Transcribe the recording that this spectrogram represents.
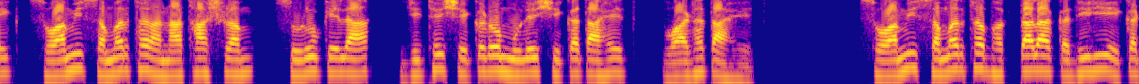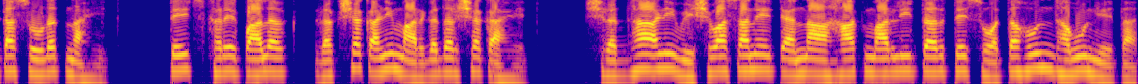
एक स्वामी समर्थ अनाथाश्रम सुरू केला जिथे शेकडो मुले शिकत आहेत वाढत आहेत. स्वामी समर्थ भक्ताला कधीही एकटा सोडत नाहीत. तेच खरे पालक रक्षक आणि मार्गदर्शक आहेत. श्रद्धा आणि विश्वासाने त्यांना हाक मारली तर ते स्वतःहून धावून येतात.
